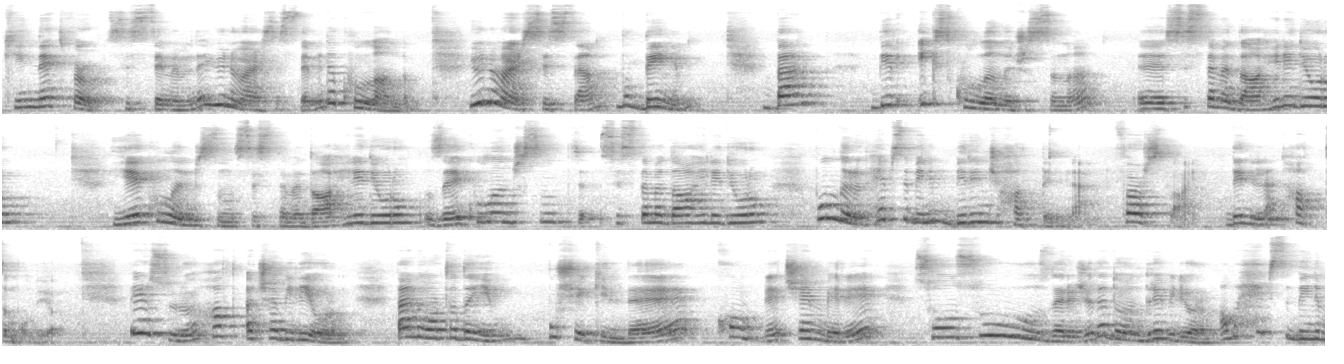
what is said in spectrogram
ki network sistemimde universe sistemi de kullandım. Universe sistem bu benim. Ben bir X kullanıcısını e, sisteme dahil ediyorum. Y kullanıcısını sisteme dahil ediyorum. Z kullanıcısını sisteme dahil ediyorum. Bunların hepsi benim birinci hat denilen, first line denilen hattım oluyor. Bir sürü hat açabiliyorum. Ben ortadayım. Bu şekilde komple çemberi sonsuz derecede döndürebiliyorum. Ama hepsi benim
